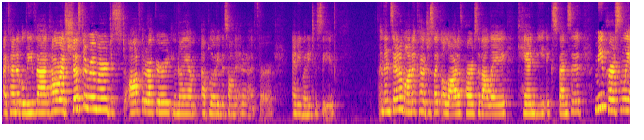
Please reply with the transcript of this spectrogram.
I kind of believe that. However, it's just a rumor, just off the record, even though I am uploading this on the internet for anybody to see. And then Santa Monica, just like a lot of parts of LA, can be expensive. Me personally,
